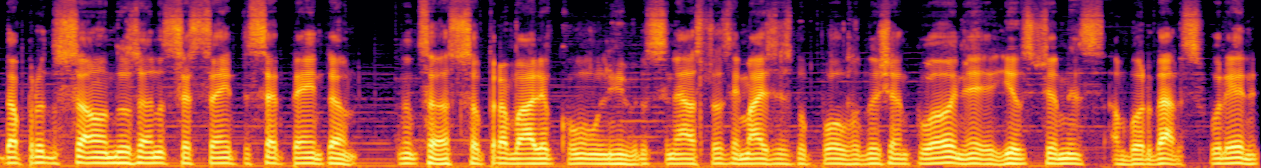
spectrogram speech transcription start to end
da produção dos anos 60 e 70, no seu, seu trabalho com o livro Cineastas Imagens do Povo, do Jean Claude, e os filmes abordados por ele,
